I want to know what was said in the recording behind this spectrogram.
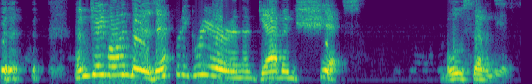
MJ Melendez, Anthony Greer, and then Gavin Shits. Blue 70th.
